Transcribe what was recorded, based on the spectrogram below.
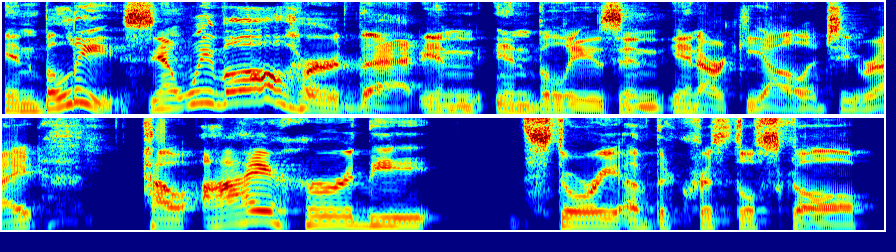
in Belize. You know, we've all heard that in in Belize in in archaeology, right? How I heard the story of the crystal skull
